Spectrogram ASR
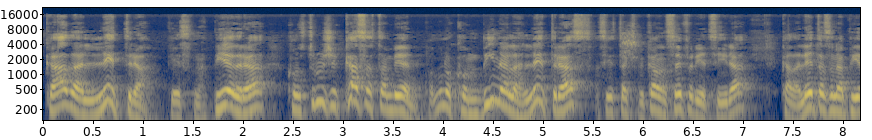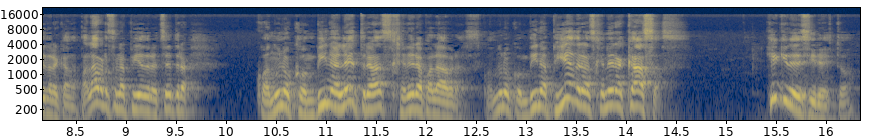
cada letra, que es una piedra, construye casas también. Cuando uno combina las letras, así está explicado en Sefer y Etzira, cada letra es una piedra, cada palabra es una piedra, etc. Cuando uno combina letras, genera palabras. Cuando uno combina piedras, genera casas. ¿Qué quiere decir esto?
